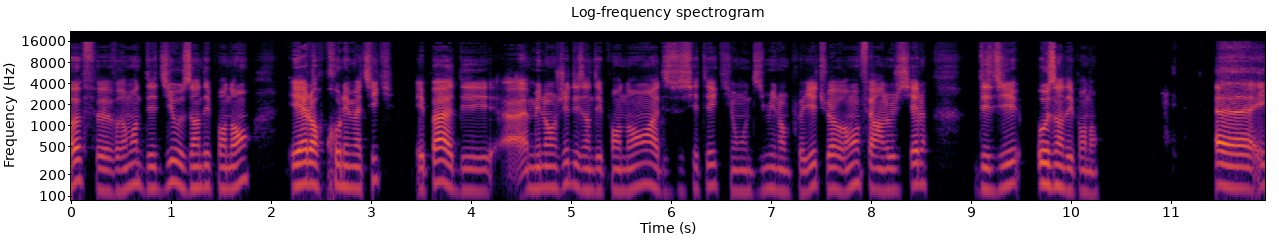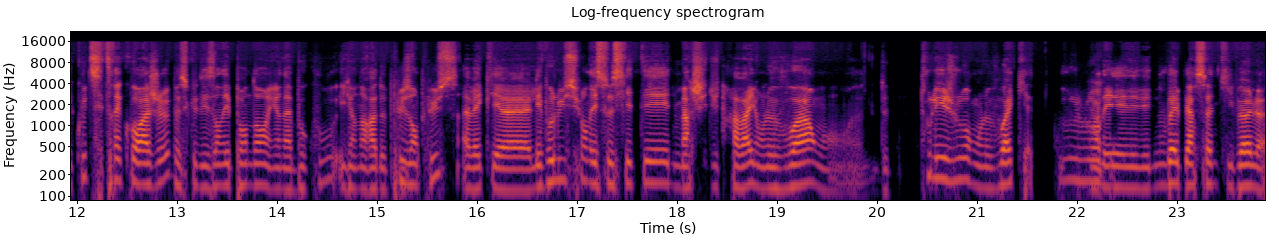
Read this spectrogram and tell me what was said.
off, euh, vraiment dédié aux indépendants et à leurs problématiques et pas à, à mélanger des indépendants à des sociétés qui ont 10 000 employés. Tu vas vraiment faire un logiciel dédié aux indépendants. Euh, écoute, c'est très courageux parce que des indépendants, il y en a beaucoup et il y en aura de plus en plus avec euh, l'évolution des sociétés, du marché du travail. On le voit, de, tous les jours, on le voit qu'il y a toujours des, nouvelles personnes qui veulent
